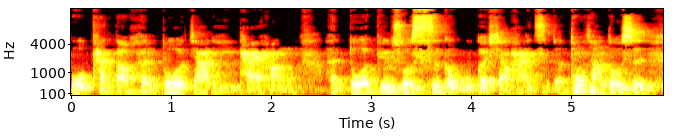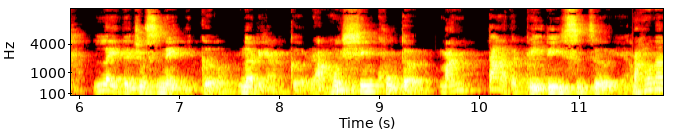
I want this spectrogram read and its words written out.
我看到很多家里排行很多，比如说四个、五个小孩子的，通常都是累的，就是那一个、那两个，然后辛苦的蛮大的比例是这样。然后那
